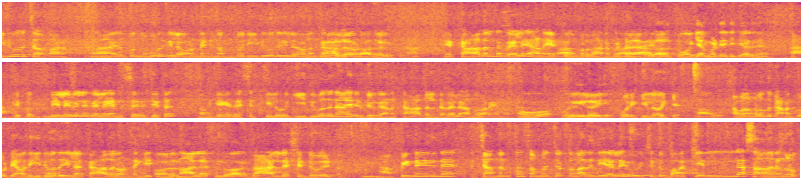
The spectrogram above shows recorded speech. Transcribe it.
ഇരുപത് ശതമാനം. അതായത് ഇപ്പൊ നൂറ് കിലോ ഉണ്ടെങ്കിൽ നമുക്ക് ഒരു ഇരുപത് കിലോയോളം കാതൽ കിട്ടും. കാതലിന്റെ വിലയാണ് ഏറ്റവും പ്രധാനപ്പെട്ട കാര്യം. ചോദിക്കാൻ വേണ്ടി ഇപ്പം നിലവിലെ വില അനുസരിച്ചിട്ട് നമുക്ക് ഏകദേശം കിലോയ്ക്ക് ഇരുപതിനായിരം രൂപയാണ് കാതലിന്റെ വില എന്ന് പറയുന്നത്. ഒരു കിലോയ്ക്ക്? ഒരു കിലോയ്ക്ക്. അപ്പൊ നമ്മളൊന്ന് കണക്ക് കൂട്ടിയാൽ മതി. ഇരുപത് കിലോ കാതലുണ്ടെങ്കിൽ ഒരു നാല് ലക്ഷം രൂപ നാല് ലക്ഷം രൂപ കിട്ടും. പിന്നെ ഇതിന്റെ ചന്ദനത്തെ സംബന്ധിച്ചിടത്തോളം അതിന്റെ ഇല ഒഴിച്ചിട്ട് ബാക്കി എല്ലാ സാധനങ്ങളും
